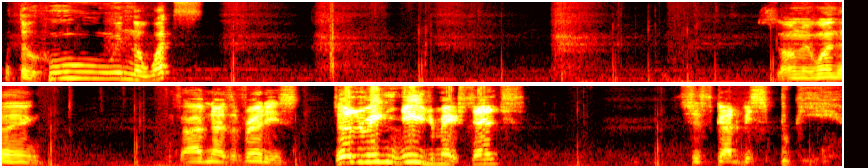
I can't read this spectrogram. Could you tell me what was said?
What the who in the what's? There's only one thing. Five Nights at Freddy's. Doesn't even need to make sense. It's just gotta be spooky.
